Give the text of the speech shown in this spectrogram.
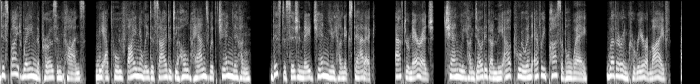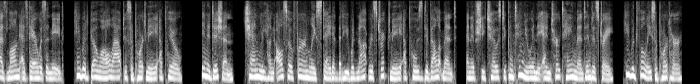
Despite weighing the pros and cons, Miao Pu finally decided to hold hands with Chen Yiheng. This decision made Chen Yiheng ecstatic. After marriage, Chen Yiheng doted on Miao Pu in every possible way. Whether in career or life, as long as there was a need, he would go all out to support Miao Pu. In addition, Chen Yiheng also firmly stated that he would not restrict Miao Pu's development, and if she chose to continue in the entertainment industry, he would fully support her.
